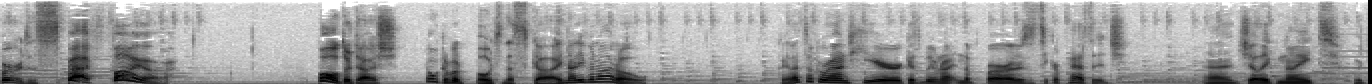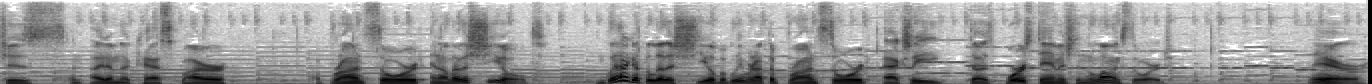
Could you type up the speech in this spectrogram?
birds and spat fire! Balderdash! No one can put boats in the sky, not even Otto. Okay, let's look around here, because believe it or not, in the bar, there's a secret passage. Uh, Gelignite, which is an item that casts fire, a bronze sword, and a leather shield. I'm glad I got the leather shield, but believe it or not, the bronze sword actually does worse damage than the long sword. There.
